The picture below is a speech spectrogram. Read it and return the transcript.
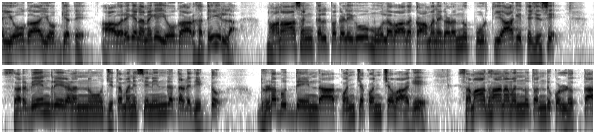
ಯೋಗ ಯೋಗ್ಯತೆ. ಆವರೆಗೆ ನಮಗೆ ಯೋಗಾರ್ಹತೆ ಇಲ್ಲ ನಾನಾ ಸಂಕಲ್ಪಗಳಿಗೂ ಮೂಲವಾದ ಕಾಮನೆಗಳನ್ನು ಪೂರ್ತಿಯಾಗಿ ತ್ಯಜಿಸಿ, ಸರ್ವೇಂದ್ರಿಯಗಳನ್ನು ಜಿತಮನಸ್ಸಿನಿಂದ ತಡೆದಿಟ್ಟು, ದೃಢಬುದ್ಧಿಯಿಂದ ಕೊಂಚ ಕೊಂಚವಾಗಿ ಸಮಾಧಾನವನ್ನು ತಂದುಕೊಳ್ಳುತ್ತಾ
